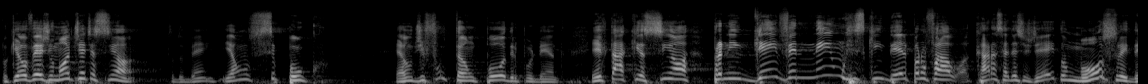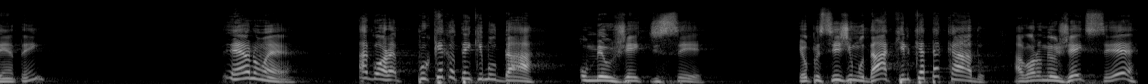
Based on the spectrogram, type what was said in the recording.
Porque eu vejo um monte de gente assim, ó, tudo bem? E é um sepulcro. É um defuntão podre por dentro. Ele está aqui assim, ó, para ninguém ver nenhum risquinho dele, para não falar, cara, você é desse jeito, um monstro aí dentro, hein? É ou não é? Agora, por que, que eu tenho que mudar o meu jeito de ser? Eu preciso de mudar aquilo que é pecado. Agora, o meu jeito de ser,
